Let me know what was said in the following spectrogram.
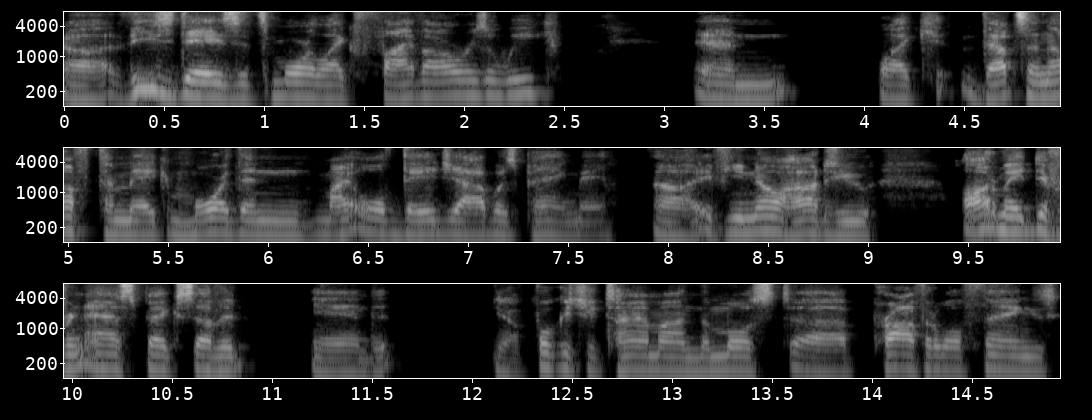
Uh, these days it's more like five hours a week. And like that's enough to make more than my old day job was paying me. Uh, if you know how to automate different aspects of it and you know focus your time on the most uh, profitable things,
